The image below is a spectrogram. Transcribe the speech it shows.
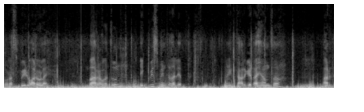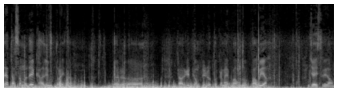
थोडा स्पीड वाढवला आहे बारावातून एकवीस मिनटं झाली आहेत आणि टार्गेट आहे आमचं अर्ध्या तासामध्ये खाली उतरायचं. तर टार्गेट कंप्लीट होतो का नाही पाहू पाहूया. जय श्रीराम.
